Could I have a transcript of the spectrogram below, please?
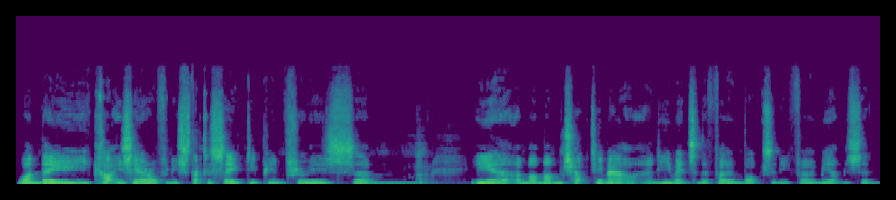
one day he cut his hair off and he stuck a safety pin through his um, ear, and my mum chucked him out. And he went to the phone box and he phoned me up and said,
